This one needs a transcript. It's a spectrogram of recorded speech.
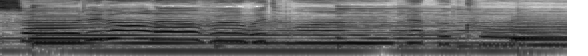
And sowed it all over with one peppercorn.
